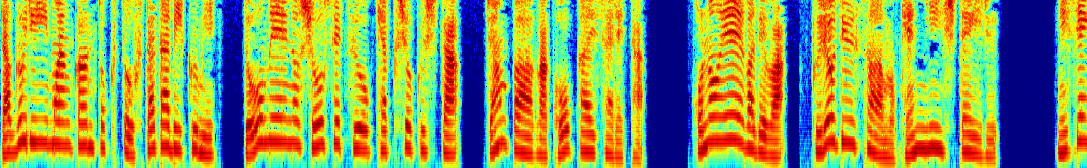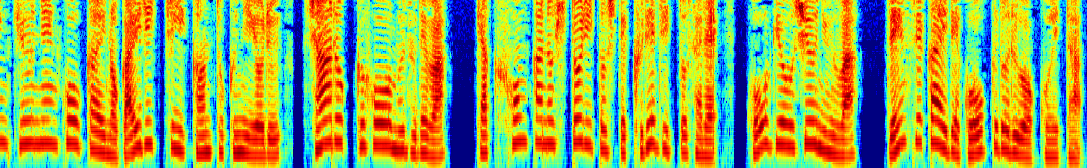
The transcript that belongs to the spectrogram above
ダグリーマン監督と再び組み、同名の小説を脚色したジャンパーが公開された。この映画では、プロデューサーも兼任している。2009年公開のガイ・リッチー監督によるシャーロック・ホームズでは、脚本家の一人としてクレジットされ、興行収入は全世界で5億ドルを超えた。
